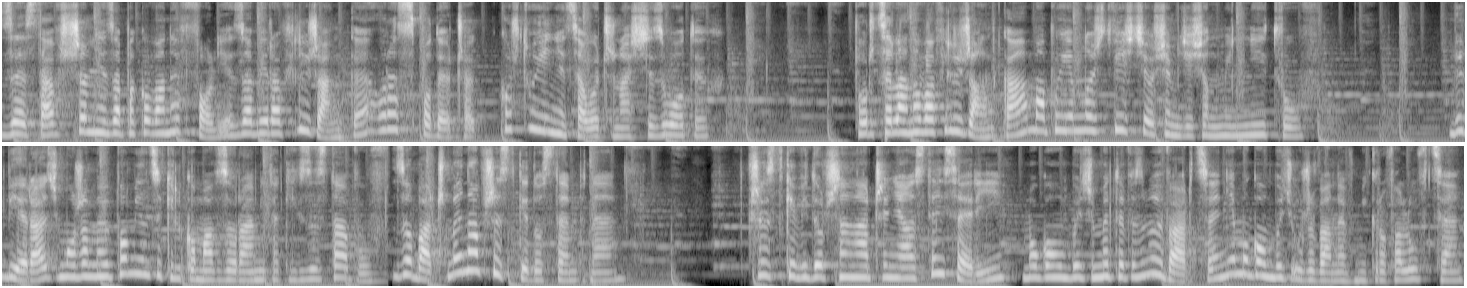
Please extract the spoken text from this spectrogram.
Zestaw szczelnie zapakowany w folię zawiera filiżankę oraz spodeczek. Kosztuje niecałe 13 zł. Porcelanowa filiżanka ma pojemność 280 ml. Wybierać możemy pomiędzy kilkoma wzorami takich zestawów. Zobaczmy na wszystkie dostępne. Wszystkie widoczne naczynia z tej serii mogą być myte w zmywarce, nie mogą być używane w mikrofalówce.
